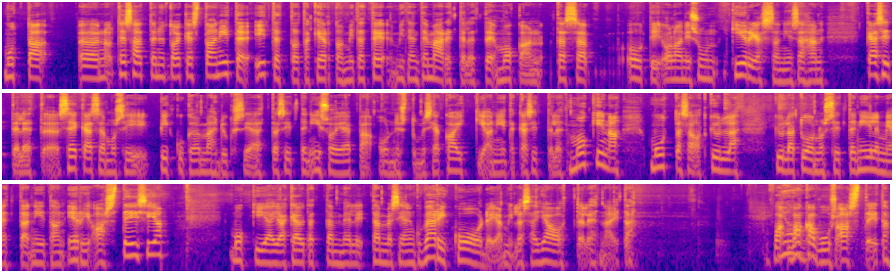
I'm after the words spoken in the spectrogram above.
Mutta No te saatte nyt oikeastaan itse, itse tuota kertoa, mitä te, miten te määrittelette mokan. Tässä Outi Olani sun kirjassa, niin sähän käsittelet sekä semmoisia pikkukömmähdyksiä että sitten isoja epäonnistumisia, kaikkia niitä käsittelet mokina, mutta sä oot kyllä, kyllä tuonut sitten ilmi, että niitä on eri asteisia mokia ja käytät tämmöisiä niin värikoodeja, millä sä jaottelet näitä va- vakavuusasteita.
